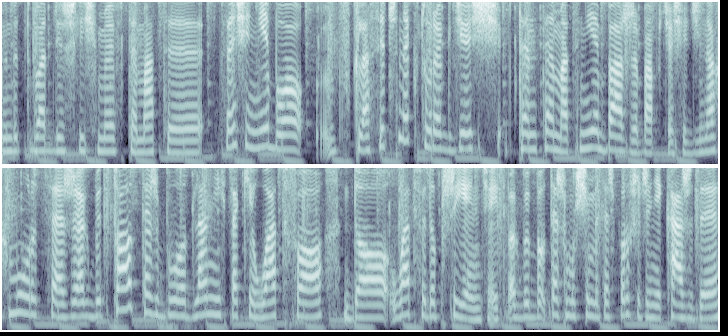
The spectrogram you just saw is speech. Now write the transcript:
my tu bardziej szliśmy w tematy, w sensie niebo w klasyczne, które gdzieś ten temat nieba, że babcia siedzi na chmurce, że jakby to też było dla nich takie łatwo do, łatwe do przyjęcia. I jakby, bo też musimy też poruszyć, że nie każdy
